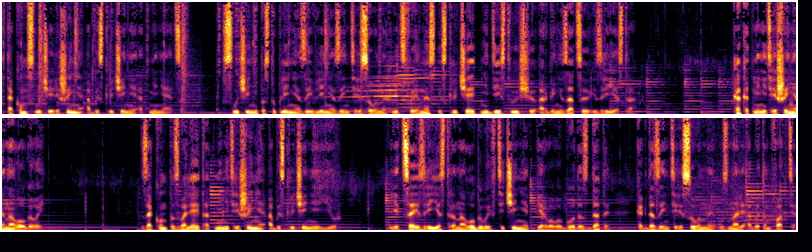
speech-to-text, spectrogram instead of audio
В таком случае решение об исключении отменяется. В случае непоступления заявления заинтересованных лиц ФНС исключает недействующую организацию из реестра. Как отменить решение налоговой? Закон позволяет отменить решение об исключении ЮР лица из реестра налоговой в течение первого года с даты, когда заинтересованные узнали об этом факте.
